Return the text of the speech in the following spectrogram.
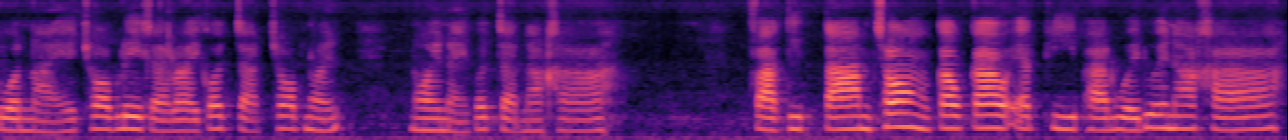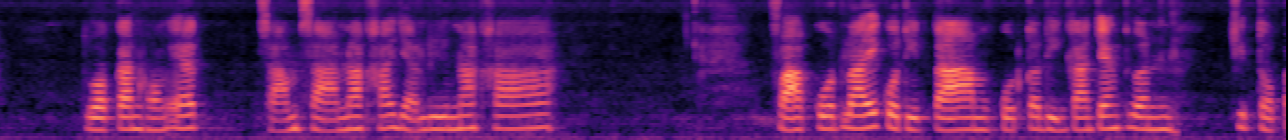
ตัวไหนชอบเลขอะไรก็จัดชอบหน่อยหน่อยไหนก็จัดนะคะ ฝากติดตามช่อง 99 SP พารวยด้วยนะคะ ตัวกันของแอด33 นะคะ อย่าลืมนะคะ ฝากกดไลค์ กดติดตาม กดกระดิ่งการแจ้งเตือนคลิปต่อไป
